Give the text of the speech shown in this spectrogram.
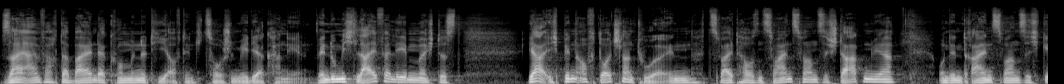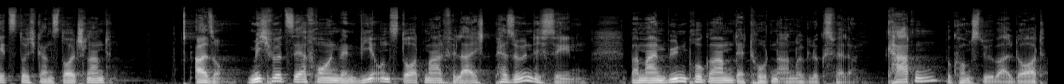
sei einfach dabei in der Community auf den Social Media Kanälen. Wenn du mich live erleben möchtest, ja, ich bin auf Deutschland-Tour. In 2022 starten wir und in 2023 geht's durch ganz Deutschland. Also, mich würde sehr freuen, wenn wir uns dort mal vielleicht persönlich sehen. Bei meinem Bühnenprogramm Der Toten andere Glücksfälle. Karten bekommst du überall dort,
